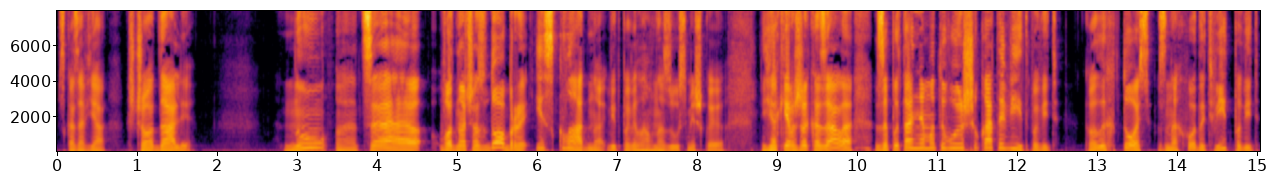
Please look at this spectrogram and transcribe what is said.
сказав я. Що далі? Ну, е, це водночас добре і складно, відповіла вона з усмішкою. Як я вже казала, запитання мотивує шукати відповідь. Коли хтось знаходить відповідь,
